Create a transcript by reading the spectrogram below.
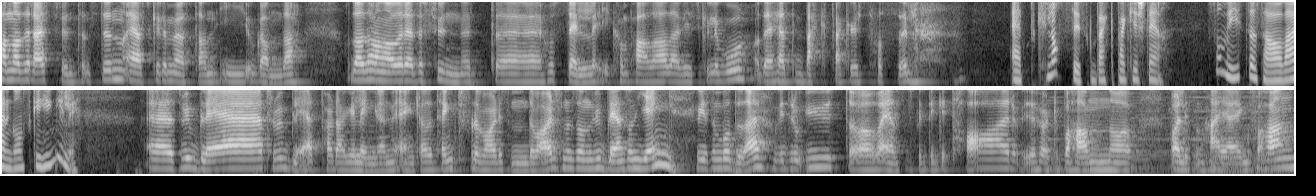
Han hadde reist rundt en stund, og jeg skulle møte han i Uganda. Og Da hadde han allerede funnet eh, hostellet i Kampala der vi skulle bo, og det het Backpackers Hostel. Et klassisk backpackersted, som viste seg å være ganske hyggelig. Eh, så vi ble, jeg tror vi ble et par dager lenger enn vi egentlig hadde tenkt. For det var liksom, det var liksom en sånn, vi ble en sånn gjeng, vi som bodde der. Vi dro ut, og var en som spilte gitar. Vi hørte på han og var litt sånn heiagjeng for han.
